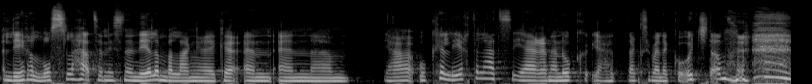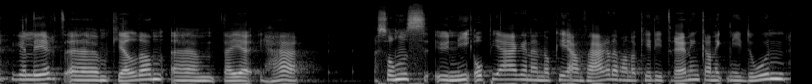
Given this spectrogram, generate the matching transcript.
leren loslaten is een hele belangrijke. En, en ehm, ja, ook geleerd de laatste jaren. En ook ja, dankzij mijn coach dan geleerd, ehm Kjell dan, ehm, dat je ja, soms je niet opjagen en oké aanvaarden van oké, die training kan ik niet doen.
